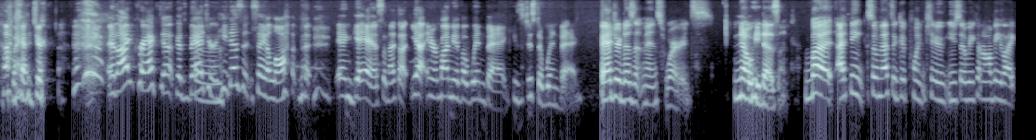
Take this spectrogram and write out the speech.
Badger and I cracked up because Badger Uh. he doesn't say a lot, but and gas, and I thought, yeah, it reminded me of a windbag. He's just a windbag. badger doesn't mince words No, he doesn't. But I think so. That's a good point too. You said we can all be like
